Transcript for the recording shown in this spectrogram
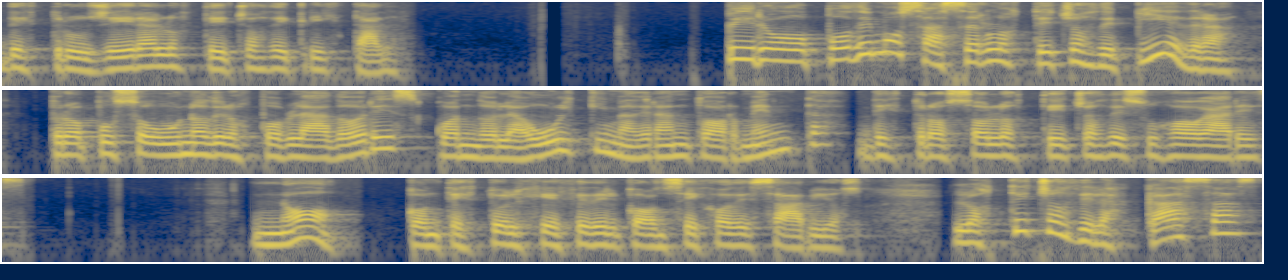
destruyera los techos de cristal. Pero podemos hacer los techos de piedra, propuso uno de los pobladores cuando la última gran tormenta destrozó los techos de sus hogares. No, contestó el jefe del Consejo de Sabios, los techos de las casas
